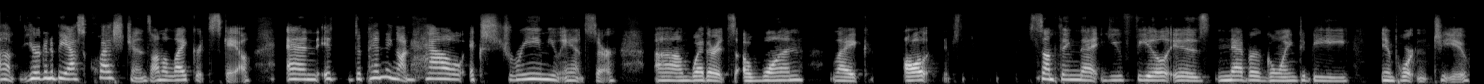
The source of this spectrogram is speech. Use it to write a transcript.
um, you're going to be asked questions on a likert scale. And it depending on how extreme you answer um, whether it's a one like all something that you feel is never going to be important to you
